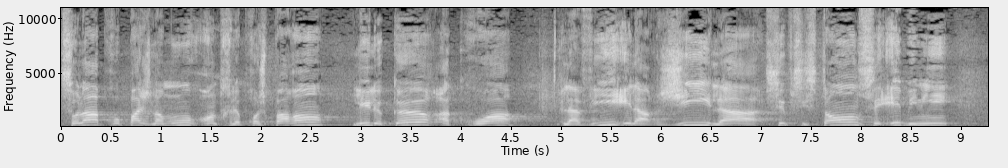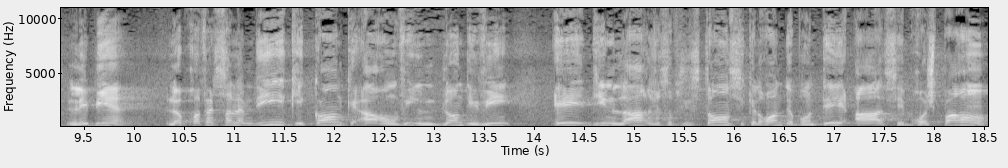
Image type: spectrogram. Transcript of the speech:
Cela propage l'amour entre les proches parents, lit le cœur, accroît la vie, élargit la subsistance et bénit les biens. Le prophète sallam dit quiconque a envie d'une longue vie et d'une large subsistance, qu'il rende de bonté à ses proches parents.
